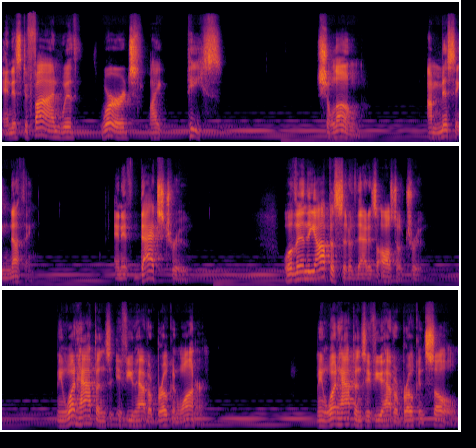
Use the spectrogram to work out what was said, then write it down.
And it's defined with words like peace, shalom. I'm missing nothing. And if that's true, well, then the opposite of that is also true. I mean, what happens if you have a broken wanter? I mean, what happens if you have a broken soul?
